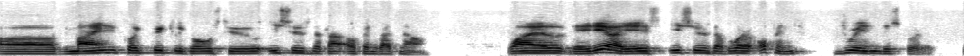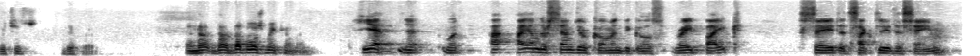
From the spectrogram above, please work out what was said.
uh, the mind quite quickly goes to issues that are open right now. While the idea is issues that were opened during this period, which is different. And that, that, that was my comment. Yeah, the, what I, I understand your comment because Ray Paik said exactly the same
